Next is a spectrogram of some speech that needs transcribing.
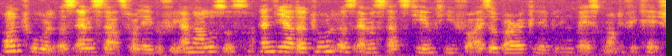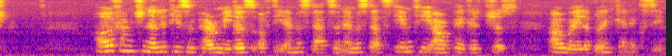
One tool is MSStats for label-free analysis, and the other tool is MSStats TMT for isobaric labeling-based modification. All functionalities and parameters of the MSStats and MSStats TMT R packages are available in Galaxy.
